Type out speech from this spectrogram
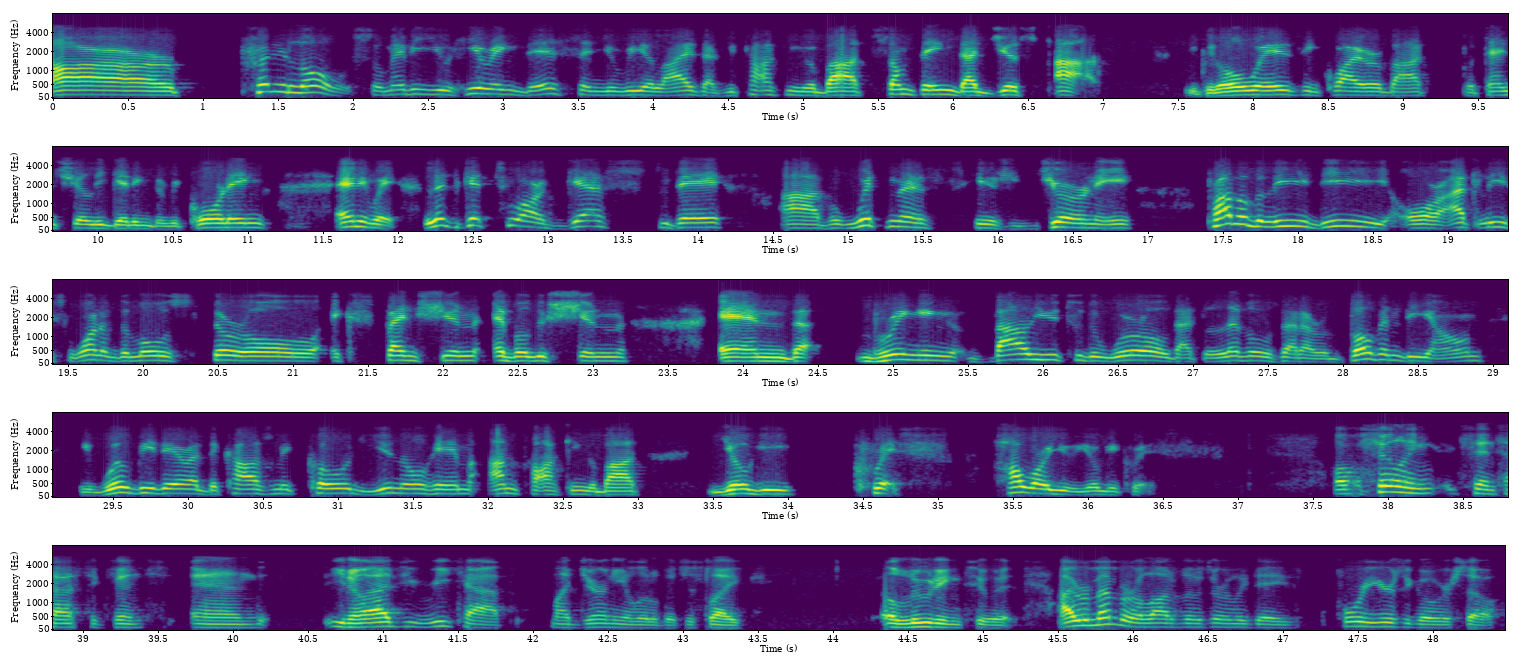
are pretty low. So maybe you're hearing this and you realize that we're talking about something that just passed. You could always inquire about potentially getting the recordings. Anyway, let's get to our guest today. I've witnessed his journey, probably the, or at least one of the most thorough expansion, evolution, and bringing value to the world at levels that are above and beyond. He will be there at the Cosmic Code. You know him. I'm talking about Yogi Chris. How are you, Yogi Chris? Well, I'm feeling fantastic, Vince. And, you know, as you recap my journey a little bit, just like alluding to it, I remember a lot of those early days, four years ago or so.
